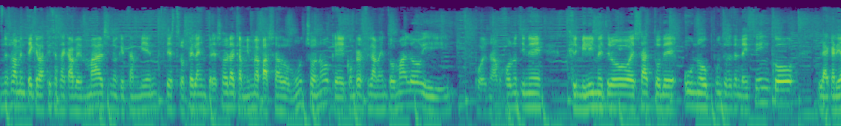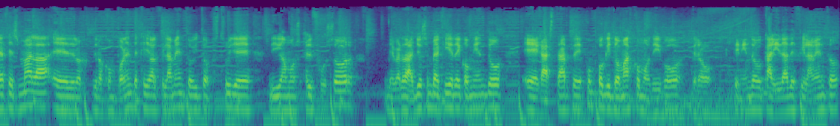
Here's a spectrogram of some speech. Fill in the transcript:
no solamente que las piezas acaben mal, sino que también te estropee la impresora, que a mí me ha pasado mucho, ¿no? Que compras filamento malo y pues a lo mejor no tiene el milímetro exacto de 1.75, la calidad es mala eh, de, los, de, los, componentes que lleva el filamento y te obstruye, digamos, el fusor. De verdad, yo siempre aquí recomiendo eh, gastarte un poquito más, como digo, pero teniendo calidad de filamento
